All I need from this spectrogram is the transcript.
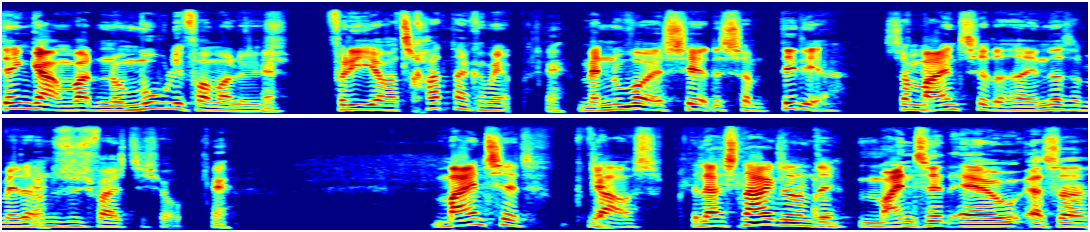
dengang var det umuligt for mig at løse. Ja. Fordi jeg var træt, når jeg kom hjem. Ja. Men nu hvor jeg ser det som det der, så mindsetet havde ændret sig med det, og nu synes jeg faktisk, det er sjovt. Ja. Mindset, Claus. Ja. Lad os snakke lidt om det. Mindset er jo, altså,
